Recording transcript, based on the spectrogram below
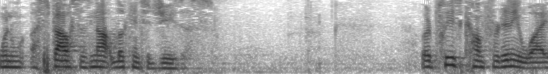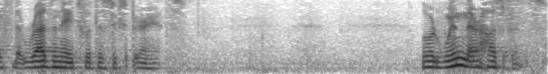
when a spouse is not looking to Jesus. Lord, please comfort any wife that resonates with this experience. Lord, win their husbands,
